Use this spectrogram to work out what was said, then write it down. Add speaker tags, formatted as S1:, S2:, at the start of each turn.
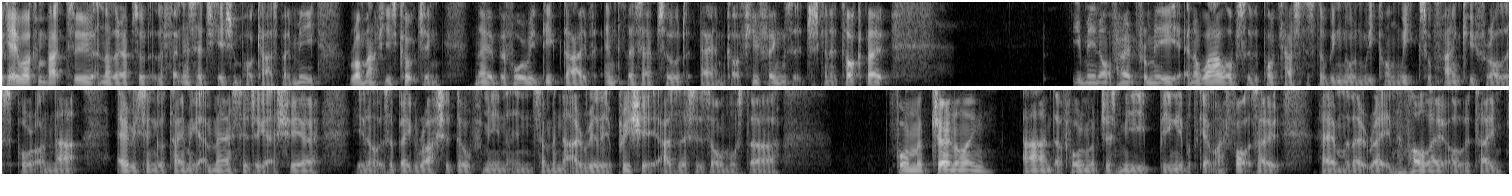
S1: Okay, welcome back to another episode of the Fitness Education Podcast by me, Rob Matthews Coaching. Now, before we deep dive into this episode, um, got a few things that just going to talk about. You may not have heard from me in a while. Obviously, the podcast has still been going week on week, so thank you for all the support on that. Every single time I get a message, I get a share. You know, it's a big rush of dopamine and something that I really appreciate, as this is almost a form of journaling and a form of just me being able to get my thoughts out um, without writing them all out all the time.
